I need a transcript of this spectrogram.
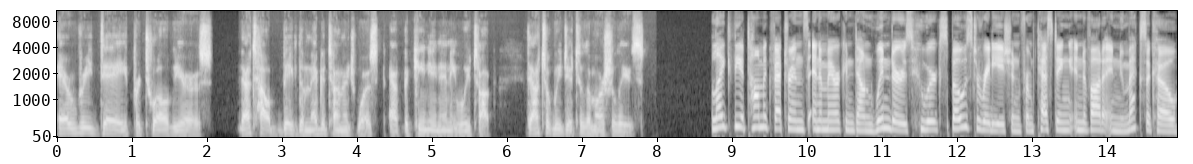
every day for 12 years. That's how big the megatonnage was at Bikini and Eniwetok. That's what we did to the Marshallese. Like the atomic veterans and American downwinders who were exposed to radiation from testing in Nevada and New Mexico,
